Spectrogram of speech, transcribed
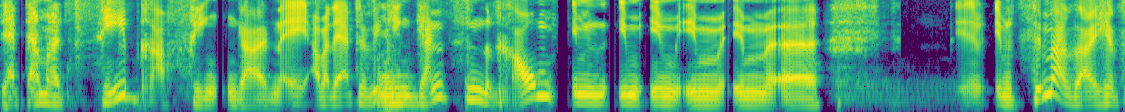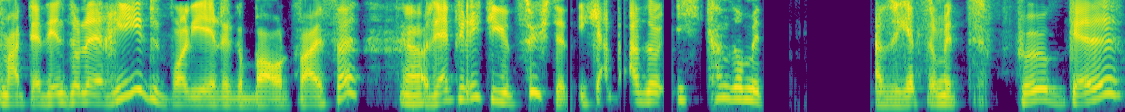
der hat damals Zebrafinken gehalten, ey, aber der hatte wirklich Mhm. einen ganzen Raum im, im, im, im, im, äh, im Zimmer, sage ich jetzt mal, hat der den so eine Riesenvoliere gebaut, weißt du? Ja. Aber der hat die richtig gezüchtet. Ich habe, also ich kann so mit, also jetzt so mit Vögel,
